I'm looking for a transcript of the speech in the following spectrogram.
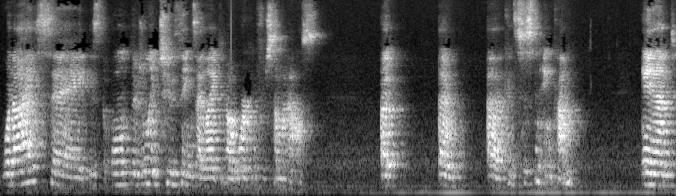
What I say is the only, there's only two things I like about working for someone else: a, a, a consistent income and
